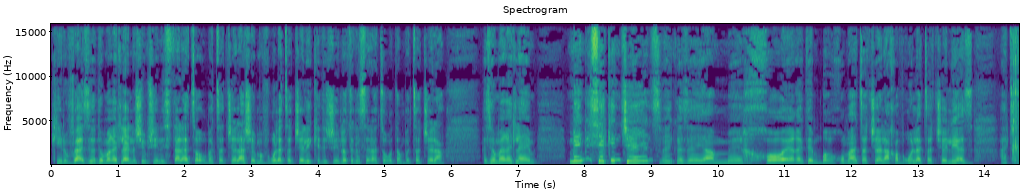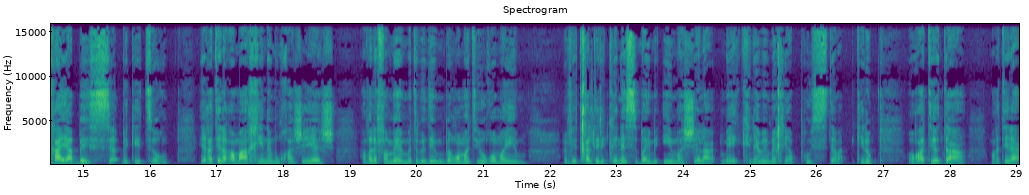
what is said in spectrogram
כאילו, ואז היא עוד אומרת לאנשים שהיא ניסתה לעצור בצד שלה, שהם עברו לצד שלי, כדי שהיא לא תנסה לעצור אותם בצד שלה. אז היא אומרת להם, maybe second chance, ואני כזה, יא מכוערת, הם ברחו מהצד שלך, עברו לצד שלי, אז את חיה בס... בקיצור, ירדתי לרמה הכי נמוכה שיש. אבל לפעמים, אתם יודעים, ברומא תהיו רומאים. והתחלתי להיכנס בה עם אימא שלה, מי יקנה ממך, יא פוסטמה? כאילו, הורדתי אותה, אמרתי לה,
